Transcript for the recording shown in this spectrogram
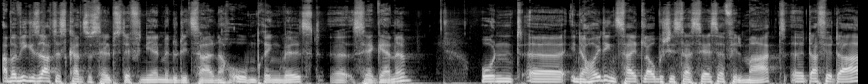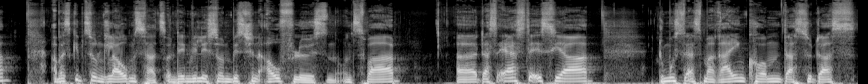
Aber wie gesagt, das kannst du selbst definieren, wenn du die Zahl nach oben bringen willst, äh, sehr gerne. Und äh, in der heutigen Zeit, glaube ich, ist da sehr, sehr viel Markt äh, dafür da. Aber es gibt so einen Glaubenssatz und den will ich so ein bisschen auflösen. Und zwar, äh, das erste ist ja, du musst erstmal reinkommen, dass du das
